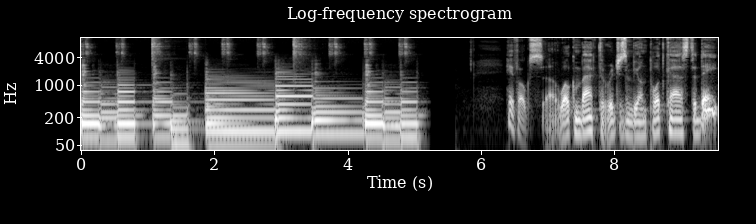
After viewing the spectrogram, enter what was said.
Hey, folks, uh, welcome back to Riches and Beyond podcast. Today,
